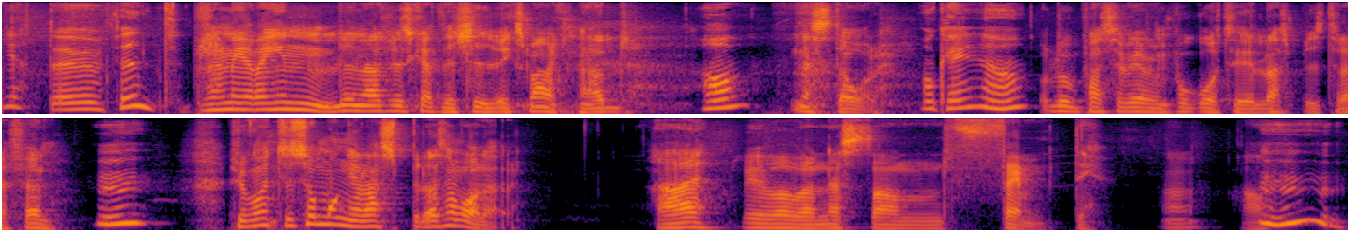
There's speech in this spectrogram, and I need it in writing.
jättefint. Planera in Lina att vi ska till Kiviks marknad Ja, nästa år. okej. ja. Och då passar vi även på att gå till lastbilsträffen. Mm. För det var inte så många lastbilar som var där. Nej, vi var väl nästan 50. Ja. Ja. Mm.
